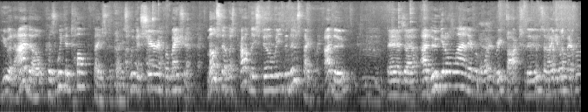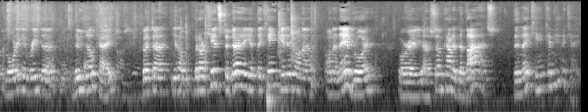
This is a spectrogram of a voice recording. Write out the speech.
You and I don't, because we can talk face to face. We can share information. Most of us probably still read the newspaper. I do. And uh, I do get online every morning, read Fox News, and I get on every morning and read the news okay. But, uh, you know, but our kids today, if they can't get it on a, on an Android or a, uh, some kind of device, then they can't communicate.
